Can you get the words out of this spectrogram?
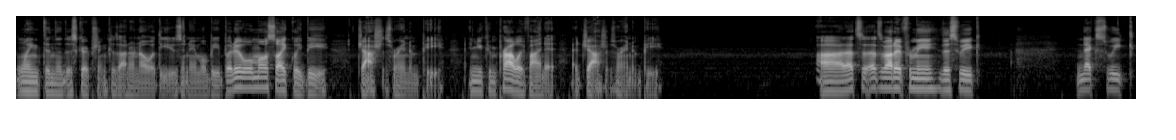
linked in the description because I don't know what the username will be, but it will most likely be Josh's Random P, and you can probably find it at Josh's Random P. Uh, that's that's about it for me this week. Next week,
